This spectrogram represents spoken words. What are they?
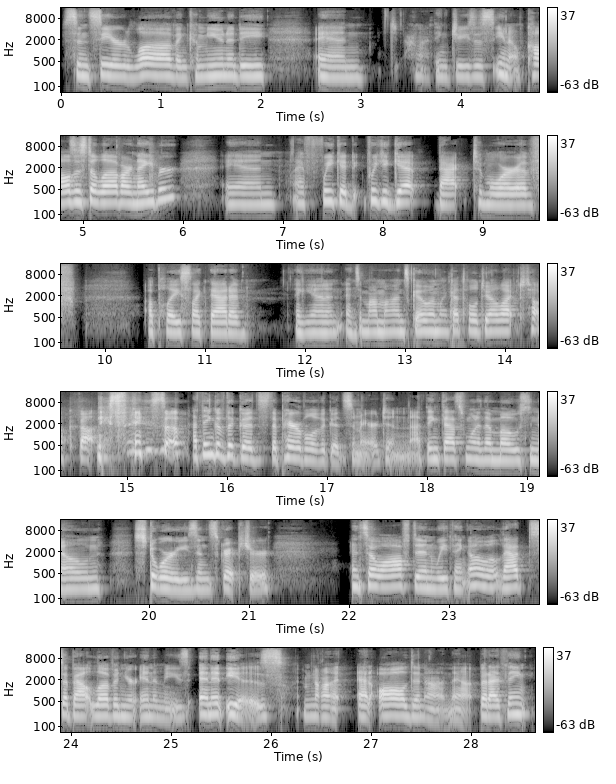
sincere love and community and I think Jesus, you know, calls us to love our neighbor. And if we could if we could get back to more of a place like that. I've, again, and, so my mind's going. Like I told you, I like to talk about these things. So I think of the goods, the parable of the Good Samaritan. I think that's one of the most known stories in Scripture. And so often we think, oh, well, that's about loving your enemies. And it is. I'm not at all denying that. But I think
